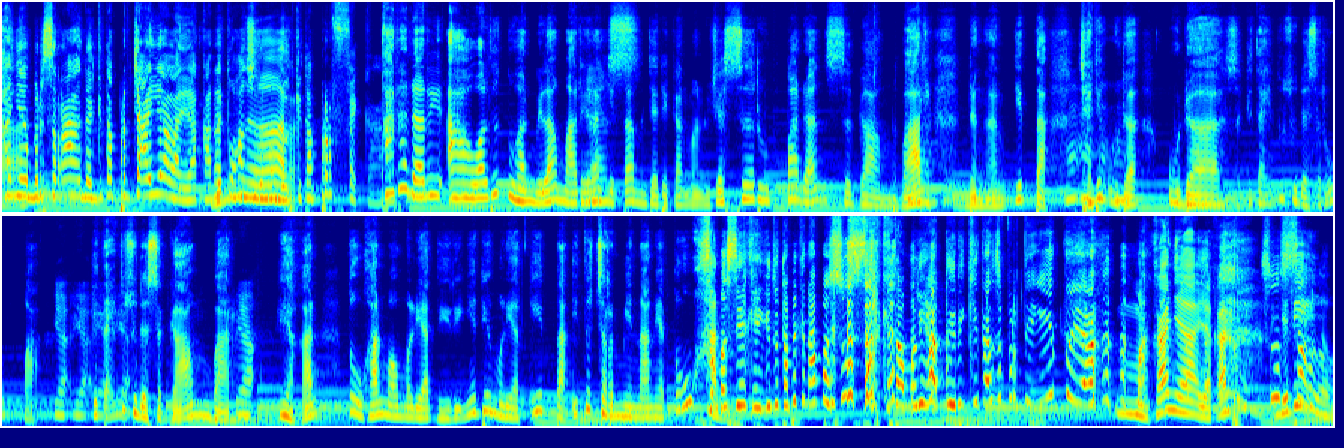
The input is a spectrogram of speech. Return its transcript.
hanya berserah dan kita percaya lah ya karena Tuhan sudah membuat kita perfect kan. Karena dari awal itu Tuhan bilang marilah Yes. kita menjadikan manusia serupa dan segambar Betul. dengan kita. Mm, Jadi mm, mm, udah udah kita itu sudah serupa. ya, ya, Kita ya, itu ya. sudah segambar. Ya. Ya kan? Tuhan mau melihat dirinya, dia melihat kita. Itu cerminannya Tuhan. Semestinya kayak gitu tapi kenapa susah kita melihat diri kita seperti itu ya? Makanya ya kan? Susah Jadi loh.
